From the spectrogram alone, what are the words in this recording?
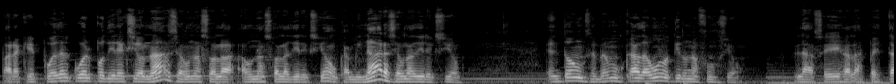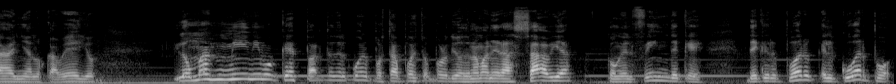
para que pueda el cuerpo direccionarse a una sola, a una sola dirección, caminar hacia una dirección. Entonces vemos cada uno tiene una función. Las cejas, las pestañas, los cabellos. Lo más mínimo que es parte del cuerpo está puesto por Dios de una manera sabia con el fin de que, de que el, cuerpo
